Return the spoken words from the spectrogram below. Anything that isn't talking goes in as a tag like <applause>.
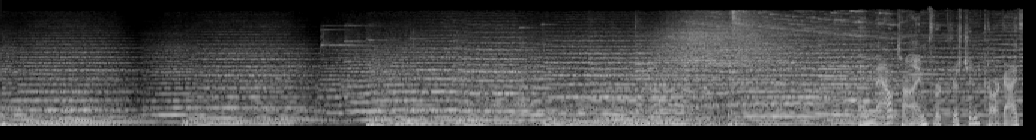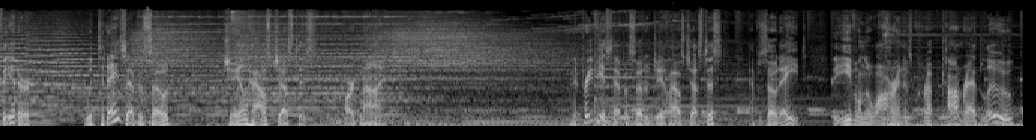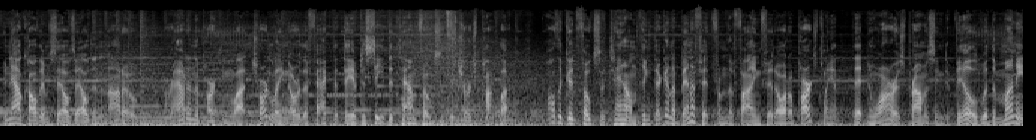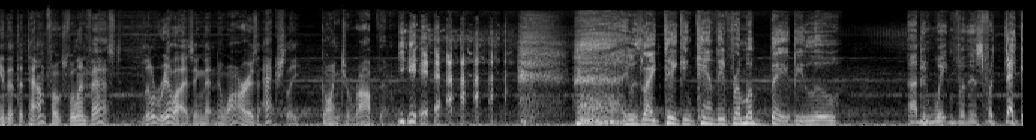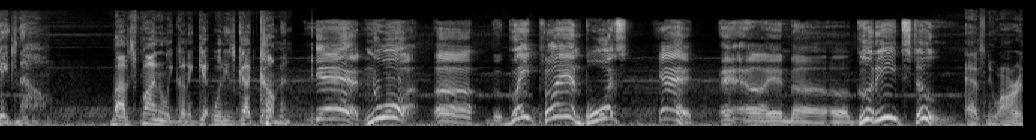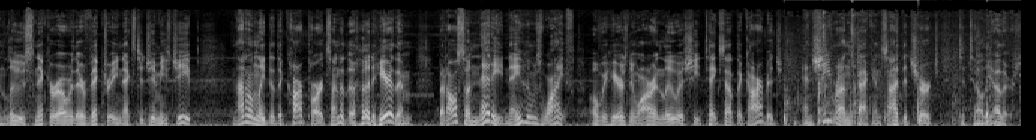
And now, time for Christian Car Guy Theater. With today's episode, Jailhouse Justice, Part 9. In the previous episode of Jailhouse Justice, Episode 8, the evil Noire and his corrupt comrade Lou, who now call themselves Eldon and Otto, are out in the parking lot chortling over the fact that they have deceived the town folks at the church potluck. All the good folks of town think they're going to benefit from the fine fit auto parts plant that Noire is promising to build with the money that the town folks will invest, little realizing that Noire is actually going to rob them. <laughs> Yeah. <sighs> it was like taking candy from a baby, Lou. I've been waiting for this for decades now. Bob's finally gonna get what he's got coming. Yeah, Noire. Uh, great plan, boys. Yeah, uh, and uh, uh, good eats too. As Noire and Lou snicker over their victory next to Jimmy's Jeep, not only do the car parts under the hood hear them, but also Nettie, Nahum's wife, overhears Noire and Lou as she takes out the garbage, and she runs back inside the church to tell the others.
